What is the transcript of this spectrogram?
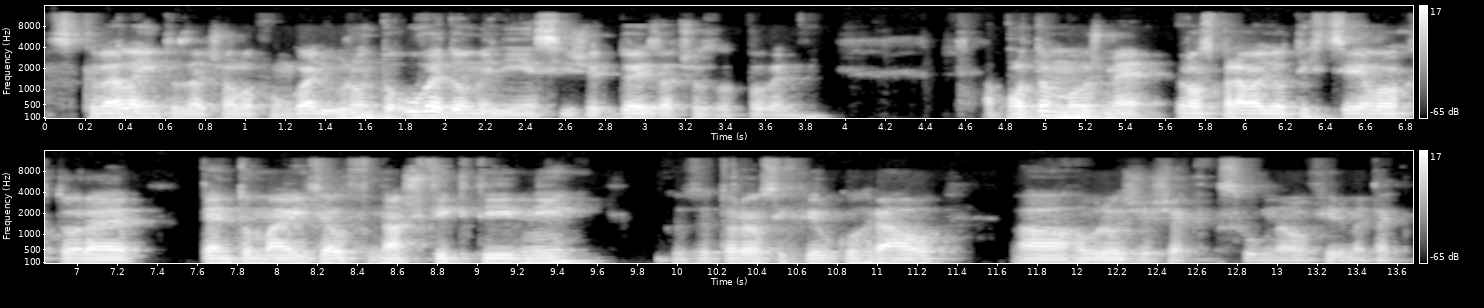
Skvele im to začalo fungovať, už len to uvedomenie si, že kto je za čo zodpovedný. A potom môžeme rozprávať o tých cieľoch, ktoré tento majiteľ, náš fiktívny, ktorého si chvíľku hral, a hovoril, že však sú vo firme, tak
